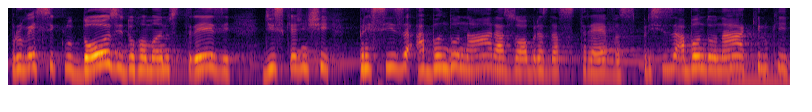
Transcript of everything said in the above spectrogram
para o versículo 12 do Romanos 13, diz que a gente precisa abandonar as obras das trevas, precisa abandonar aquilo que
